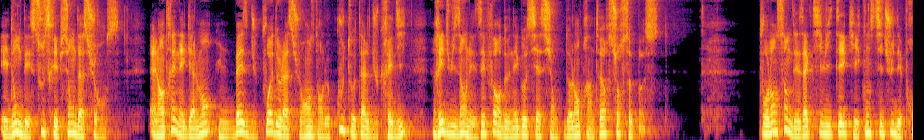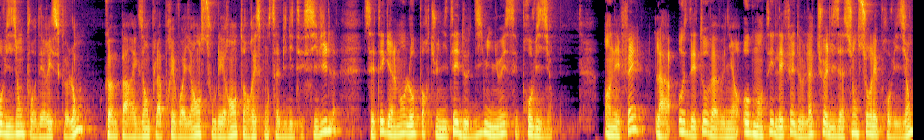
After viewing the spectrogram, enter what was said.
et donc des souscriptions d'assurance. Elle entraîne également une baisse du poids de l'assurance dans le coût total du crédit réduisant les efforts de négociation de l'emprunteur sur ce poste. Pour l'ensemble des activités qui constituent des provisions pour des risques longs, comme par exemple la prévoyance ou les rentes en responsabilité civile, c'est également l'opportunité de diminuer ces provisions. En effet, la hausse des taux va venir augmenter l'effet de l'actualisation sur les provisions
